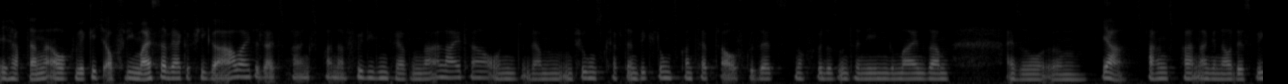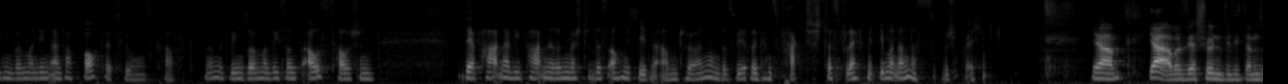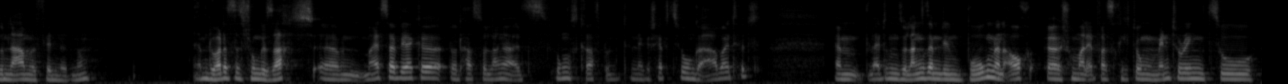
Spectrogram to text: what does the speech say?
ich habe dann auch wirklich auch für die Meisterwerke viel gearbeitet als Sparringspartner für diesen Personalleiter und wir haben ein Führungskräfteentwicklungskonzept aufgesetzt, noch für das Unternehmen gemeinsam. Also ähm, ja, Sparringspartner genau deswegen, weil man den einfach braucht als Führungskraft. Ne? Mit wem soll man sich sonst austauschen? Der Partner, die Partnerin möchte das auch nicht jeden Abend hören und das wäre ganz praktisch, das vielleicht mit jemand anders zu besprechen. Ja, ja, aber sehr schön, wie sich dann so ein Name findet. Ne? Ähm, du hattest es schon gesagt, ähm, Meisterwerke, dort hast du lange als Führungskraft und in der Geschäftsführung gearbeitet. Ähm, vielleicht um so langsam den Bogen dann auch äh, schon mal etwas Richtung Mentoring zu,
